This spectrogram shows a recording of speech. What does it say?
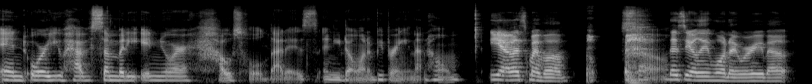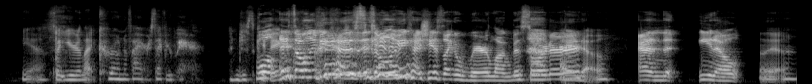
and or you have somebody in your household that is and you don't want to be bringing that home. yeah, that's my mom. So That's the only one I worry about. yeah, but you're like coronavirus everywhere. I'm just kidding Well, it's only because it's only because she has like a rare lung disorder. I know. And you know, Yeah.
